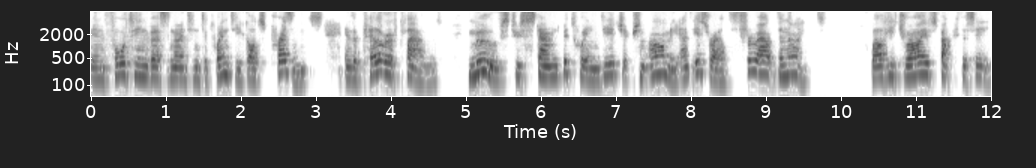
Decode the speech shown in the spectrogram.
in 14 verses 19 to 20, God's presence in the pillar of cloud moves to stand between the Egyptian army and Israel throughout the night while he drives back the sea.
